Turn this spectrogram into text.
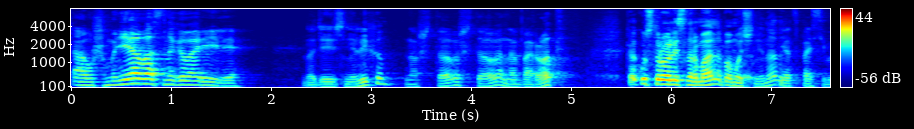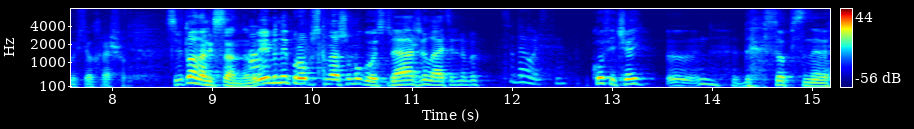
А уж мне о вас наговорили. Надеюсь, не лихом? Ну что вы, что вы, наоборот. Как устроились, нормально, помочь не надо? Нет, спасибо, все хорошо. Светлана Александровна, временный пропуск к нашему гостю. Да, желательно бы. С удовольствием. Кофе, чай? Э, да, собственно,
